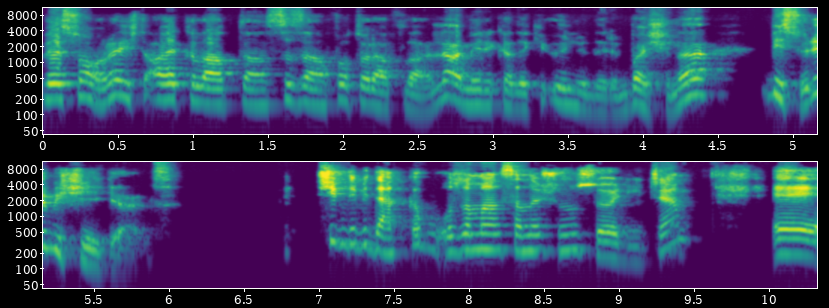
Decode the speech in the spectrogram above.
ve sonra işte iCloud'dan sızan fotoğraflarla Amerika'daki ünlülerin başına bir sürü bir şey geldi. Şimdi bir dakika o zaman sana şunu söyleyeceğim. Ee,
